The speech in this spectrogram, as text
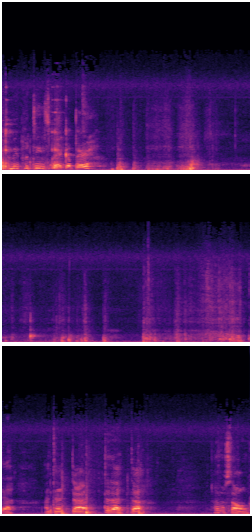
let me put these back up there. I have a song,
